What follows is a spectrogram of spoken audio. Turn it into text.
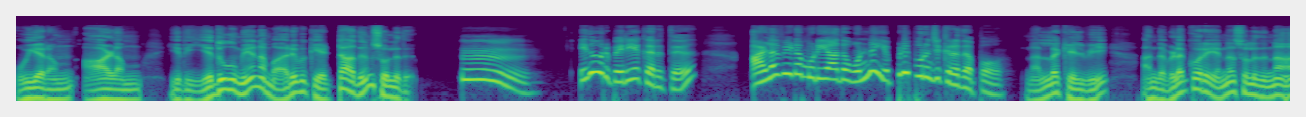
உயரம் ஆழம் இது எதுவுமே நம்ம அறிவுக்கு எட்டாதுன்னு சொல்லுது. இது ஒரு பெரிய கருத்து. அளவிட முடியாத ஒன்ன எப்படி புரிஞ்சுக்கிறது அப்போ? நல்ல கேள்வி. அந்த விளக்குரை என்ன சொல்லுதுன்னா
